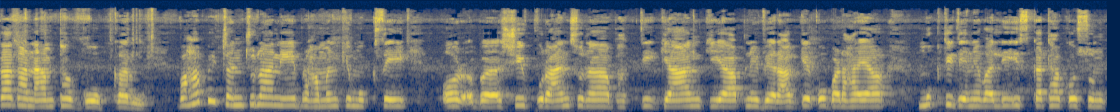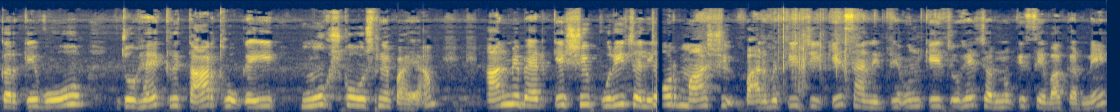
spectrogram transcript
का नाम था गोकर्ण। वहाँ पे चंचुला ने ब्राह्मण के मुख से और शिव पुराण सुना, भक्ति ज्ञान किया, अपने वैराग्य को बढ़ाया, मुक्ति देने वाली इस कथा को सुन करके वो जो है कृतार्थ हो गई मोक्ष को उसने पाया। आन में बैठ के शिव पुरी चली और माँ शिव पार्वती जी के सानिध्य, उनके जो है चरणों की सेवा करने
